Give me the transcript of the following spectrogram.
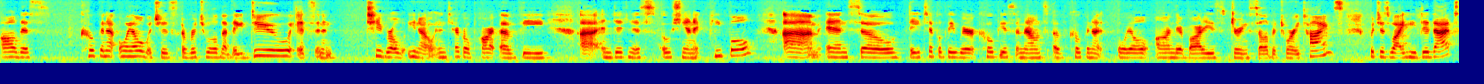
all this coconut oil, which is a ritual that they do. It's an integral, you know, integral part of the uh, indigenous oceanic people. Um, and so they typically wear copious amounts of coconut oil on their bodies during celebratory times, which is why he did that.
